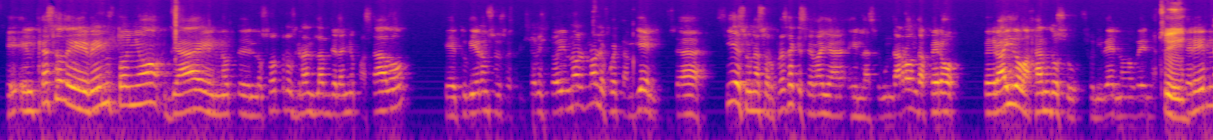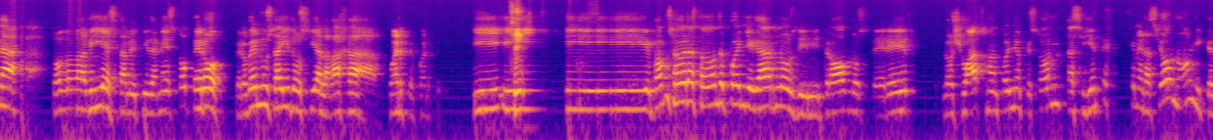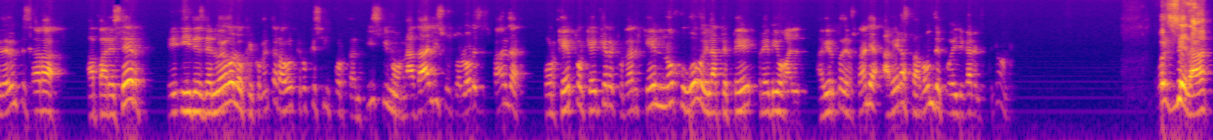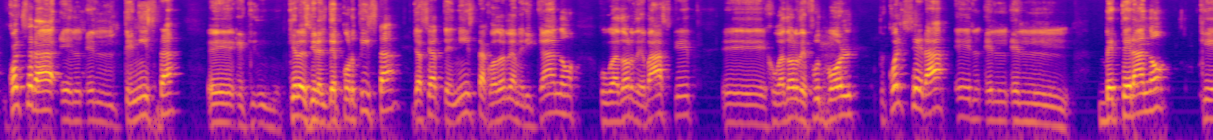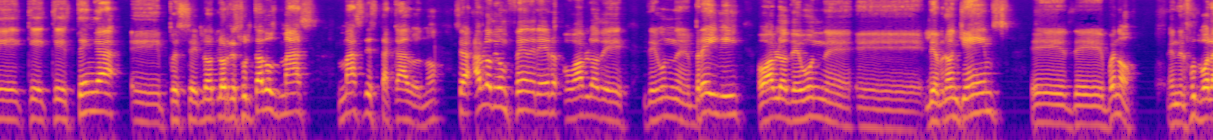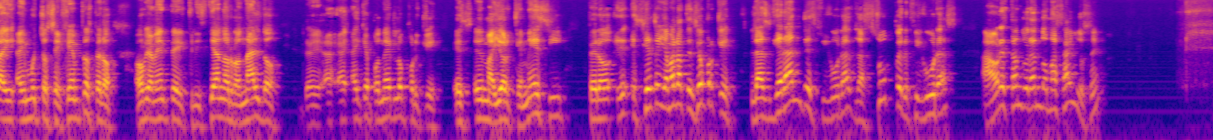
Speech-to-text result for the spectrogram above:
el caso de Venus Toño, ya en, los otros Grand Slam del año pasado, que tuvieron sus restricciones, no, no le fue tan bien. O sea, sí es una sorpresa que se vaya en la segunda ronda, pero, pero ha ido bajando su, nivel, ¿no? Venus. Serena todavía está metida en esto, pero, pero Venus ha ido sí a la baja fuerte, fuerte. Y, y, vamos a ver hasta dónde pueden llegar los Dimitrov, los Pérez, los Schwartzman, Toño, que son la siguiente generación, ¿no? Y que debe empezar a, aparecer. Y, desde luego lo que comenta Raúl creo que es importantísimo. Nadal y sus dolores de espalda. ¿Por qué? Porque hay que recordar que él no jugó el ATP previo al Abierto de Australia. A ver hasta dónde puede llegar el español. ¿Cuál será, cuál será el, tenista, eh, quiero decir, el deportista, ya sea tenista, jugador de americano, jugador de básquet, eh, jugador de fútbol? ¿Cuál será el, veterano que, que, tenga eh, pues eh, los resultados más, más destacados, ¿no? O sea, hablo de un Federer o hablo de, de un eh, Brady o hablo de un LeBron James, de, bueno, en el fútbol hay, hay, muchos ejemplos, pero obviamente Cristiano Ronaldo hay, que ponerlo porque es, es mayor que Messi, pero es cierto llamar la atención porque las grandes figuras, las super figuras, ahora están durando más años, ¿eh?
